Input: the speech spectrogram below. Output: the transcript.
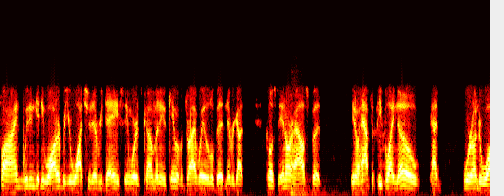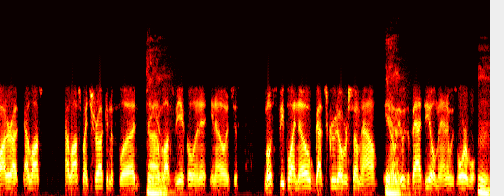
fine. We didn't get any water, but you're watching it every day, seeing where it's coming. It came up a driveway a little bit, never got close to in our house, but you know, half the people I know had were underwater. I, I lost I lost my truck in the flood. Um, lost a vehicle in it. You know, it's just most people I know got screwed over somehow. You know, it was a bad deal, man. It was horrible. Mm.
